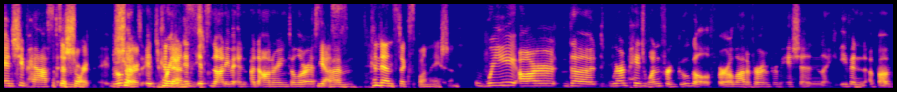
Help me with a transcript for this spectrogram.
And she passed. It's a short, No, short, that's- it's right, and condensed. it's not even an, an honoring Dolores. Yes. Um, condensed explanation. we are the we're on page one for google for a lot of her information like even above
